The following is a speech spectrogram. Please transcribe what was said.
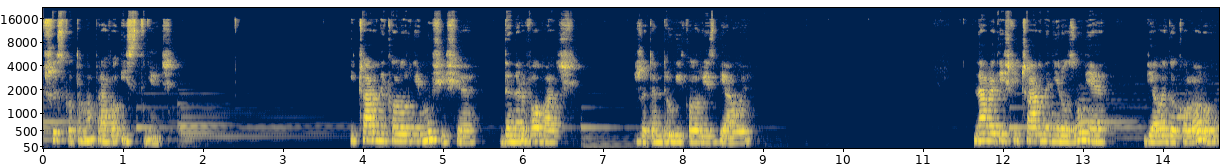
wszystko to ma prawo istnieć. I czarny kolor nie musi się denerwować, że ten drugi kolor jest biały. Nawet jeśli czarny nie rozumie białego koloru,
